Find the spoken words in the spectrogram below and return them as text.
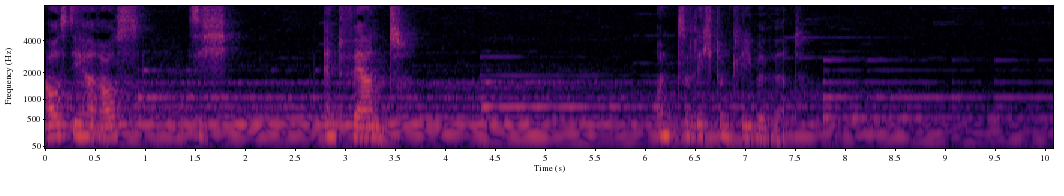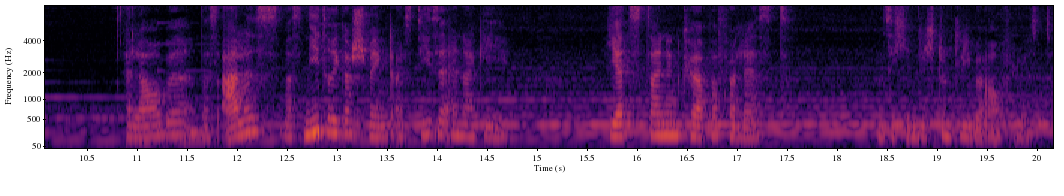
aus dir heraus sich entfernt und zu Licht und Liebe wird. Erlaube, dass alles, was niedriger schwingt als diese Energie, jetzt deinen Körper verlässt und sich in Licht und Liebe auflöst.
